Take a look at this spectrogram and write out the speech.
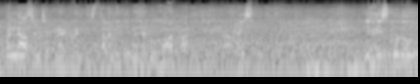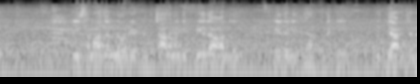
ఉపన్యాసం చెప్పినటువంటి స్థలం ఇది మెహబూబా కాలేజీ యొక్క హై స్కూల్. ఈ హై స్కూలు ఈ సమాజంలో ఉండేటువంటి చాలామంది పేదవాళ్ళు పేద విద్యార్థులకి విద్యార్జన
